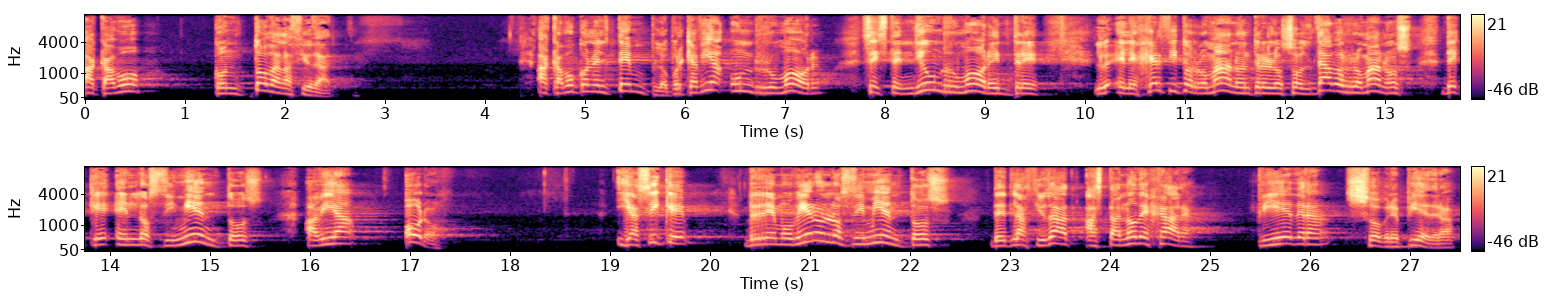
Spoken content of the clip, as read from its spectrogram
acabó con toda la ciudad acabó con el templo, porque había un rumor, se extendió un rumor entre el ejército romano, entre los soldados romanos, de que en los cimientos había oro. Y así que removieron los cimientos de la ciudad hasta no dejar piedra sobre piedra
